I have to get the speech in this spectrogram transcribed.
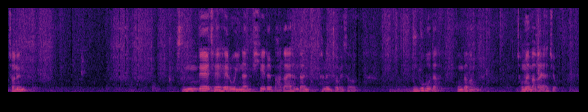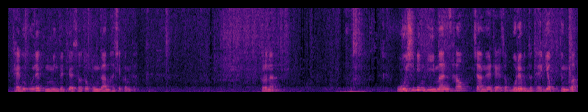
저는 중대재해로 인한 피해를 막아야 한다는 하는 점에서 어, 누구보다 공감합니다. 정말 막아야 하죠. 대부분의 국민들께서도 공감하실 겁니다. 그러나 50인 미만 사업장에 대해서 올해부터 대기업 등과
